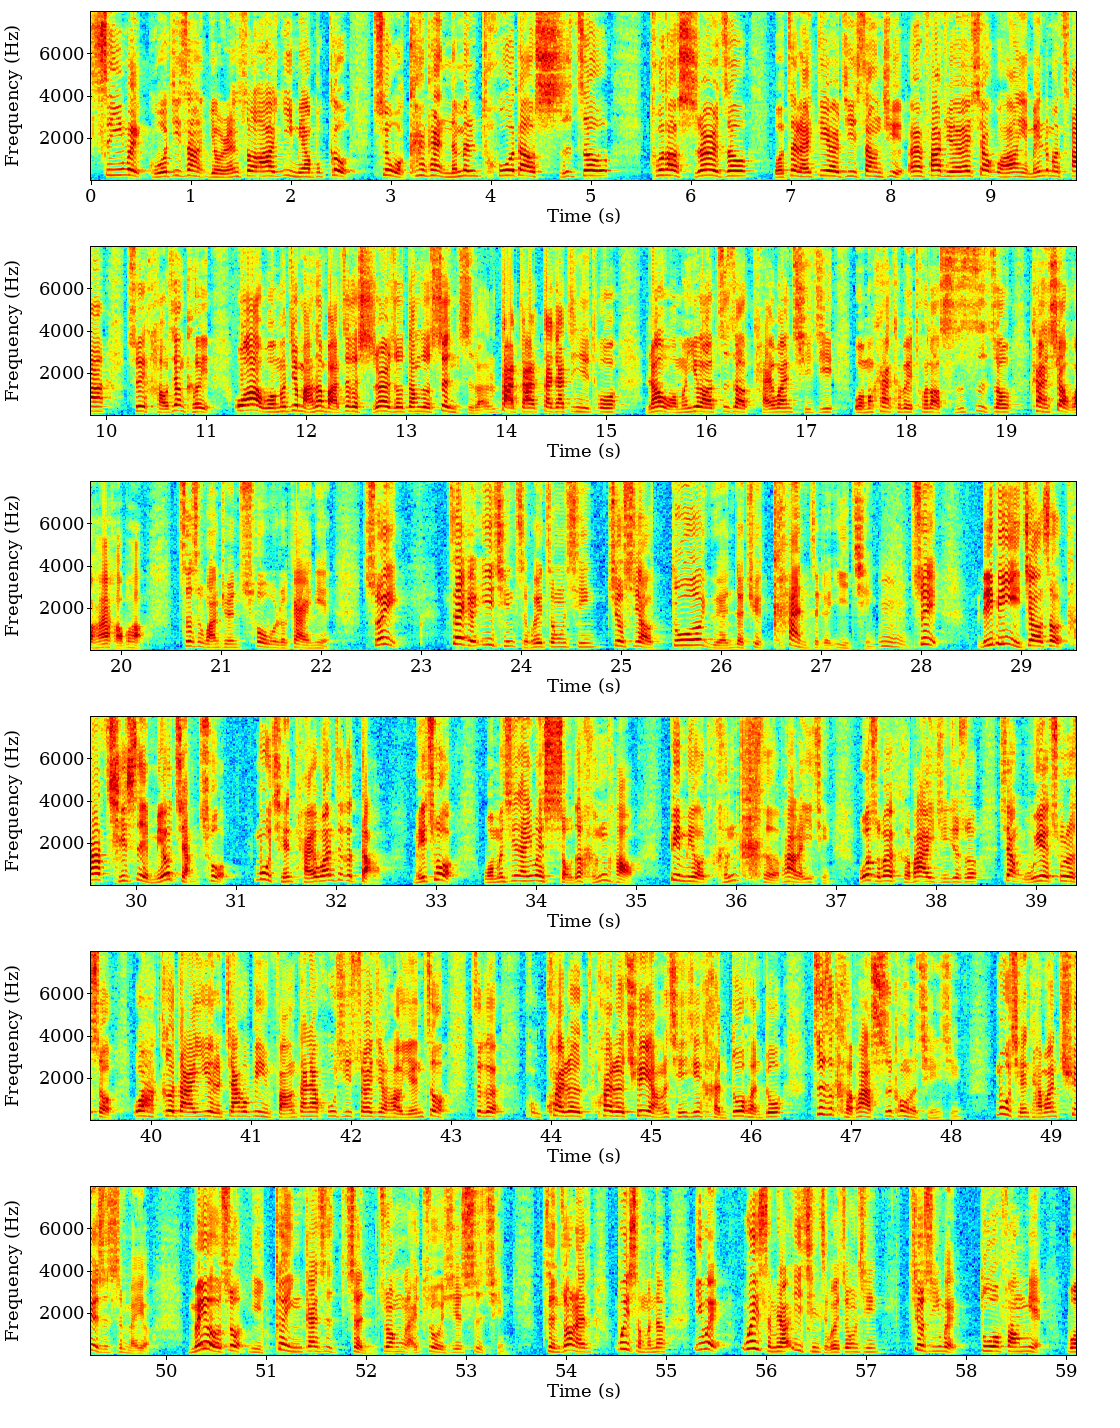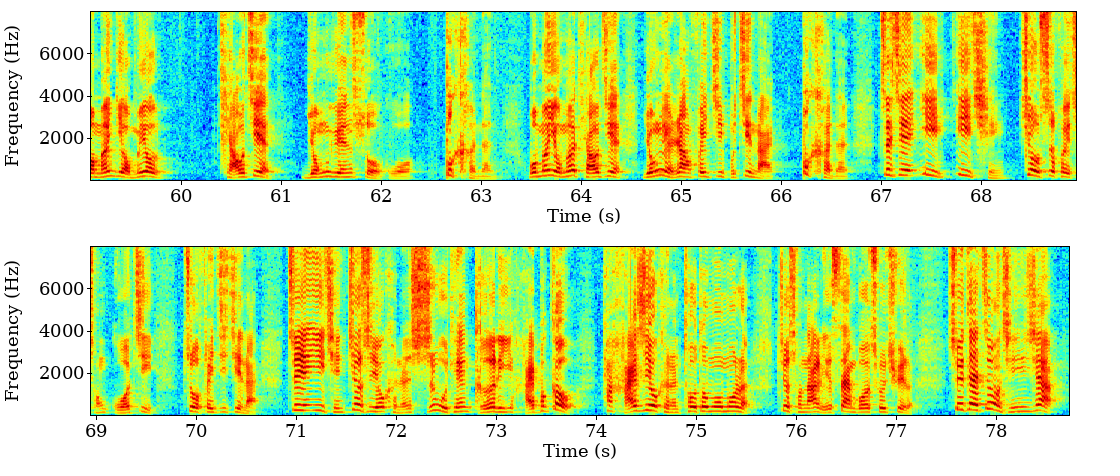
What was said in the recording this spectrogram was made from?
是因为国际上有人说啊疫苗不够，所以我看看能不能拖到十周，拖到十二周，我再来第二季上去，哎，发觉效果好像也没那么差，所以好像可以，哇，我们就马上把这个十二周当做圣旨了，大大大家进去拖，然后我们又要制造台湾奇迹，我们看可不可以拖到十四周，看效果还好不好？这是完全错误的概念，所以这个疫情指挥中心就是要多元的去看这个疫情，嗯，所以。李炳宇教授，他其实也没有讲错。目前台湾这个岛，没错，我们现在因为守得很好，并没有很可怕的疫情。我所谓可怕疫情，就是说，像五月初的时候，哇，各大医院的加护病房，大家呼吸衰竭好严重，这个快乐快乐缺氧的情形很多很多，这是可怕失控的情形。目前台湾确实是没有，没有时候你更应该是整装来做一些事情，整装来，为什么呢？因为为什么要疫情指挥中心？就是因为多方面，我们有没有条件永远锁国？不可能。我们有没有条件永远让飞机不进来？不可能。这些疫疫情就是会从国际坐飞机进来，这些疫情就是有可能十五天隔离还不够，它还是有可能偷偷摸摸的就从哪里就散播出去了。所以在这种情形下，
